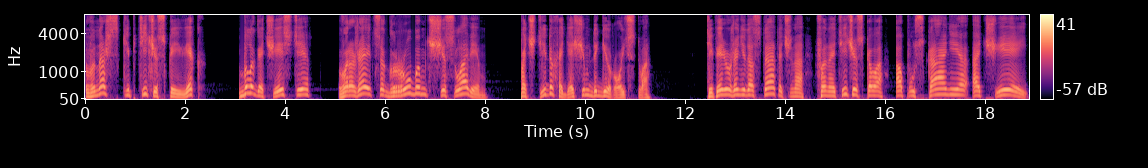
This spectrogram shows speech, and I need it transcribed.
В наш скептический век благочестие выражается грубым тщеславием, почти доходящим до геройства. Теперь уже недостаточно фанатического опускания очей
